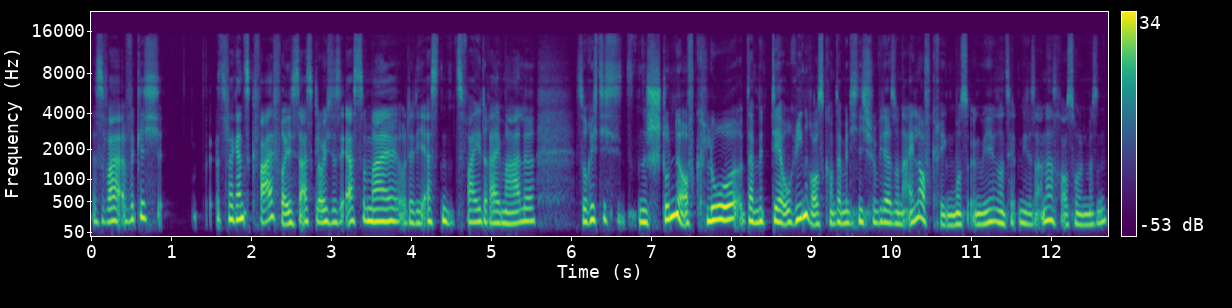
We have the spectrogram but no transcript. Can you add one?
Es war wirklich, es war ganz qualvoll. Ich saß, glaube ich, das erste Mal oder die ersten zwei, drei Male so richtig eine Stunde auf Klo, damit der Urin rauskommt, damit ich nicht schon wieder so einen Einlauf kriegen muss irgendwie. Sonst hätten die das anders rausholen müssen.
